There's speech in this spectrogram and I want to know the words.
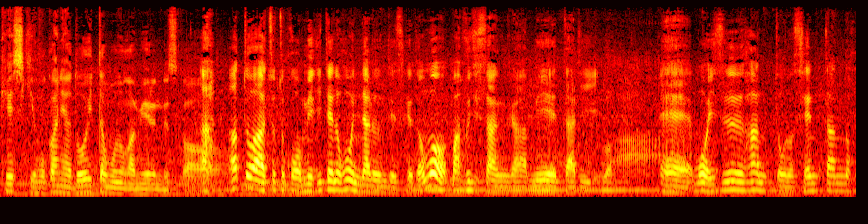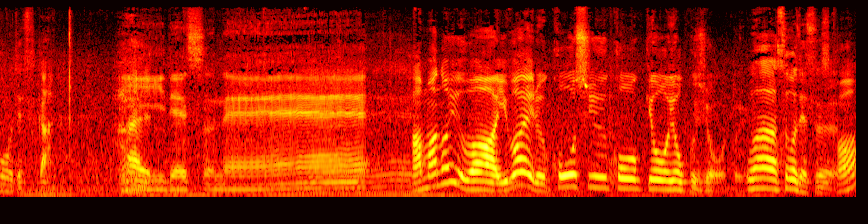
景色他にはどういったものが見えるんですか？あ、あとはちょっとこう右手の方になるんですけども、まあ富士山が見えたり、えーもう伊豆半島の先端の方ですか。はい。いいですね浜の湯はいわゆる公衆公共浴場というわあ、そうです。ですか？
